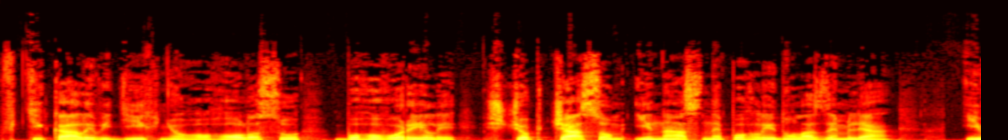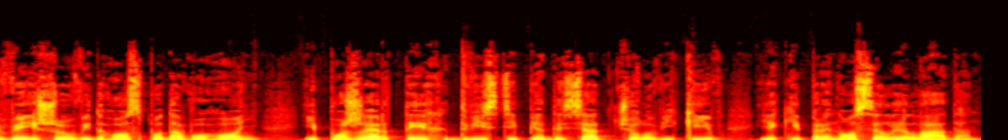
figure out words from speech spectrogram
втікали від їхнього голосу, бо говорили, щоб часом і нас не поглинула земля. І вийшов від Господа вогонь, і пожер тих 250 чоловіків, які приносили ладан.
